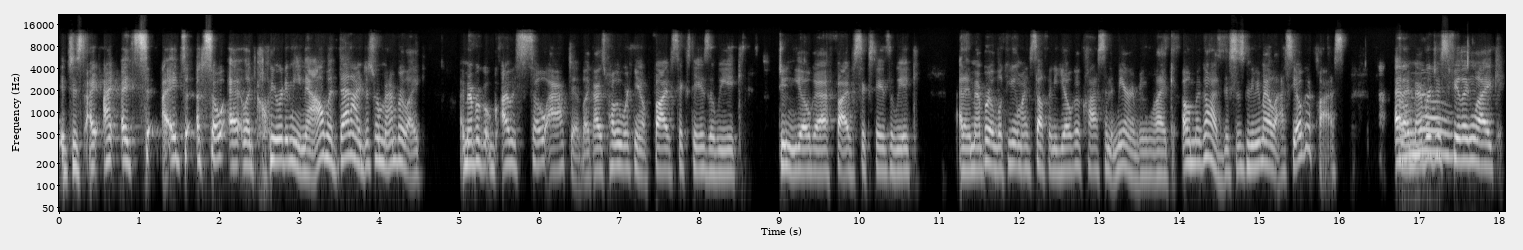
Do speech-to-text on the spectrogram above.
it just I, I it's it's so uh, like clear to me now but then i just remember like i remember i was so active like i was probably working out five six days a week doing yoga five six days a week and i remember looking at myself in a yoga class in the mirror and being like oh my god this is going to be my last yoga class and oh, i remember no. just feeling like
